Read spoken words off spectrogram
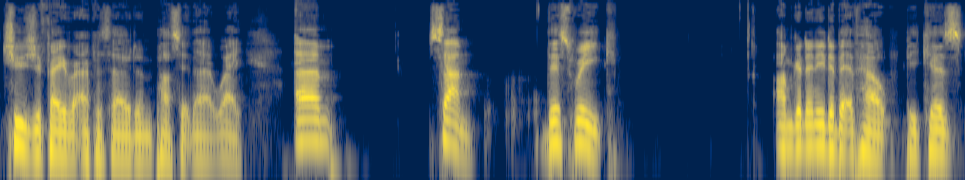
choose your favorite episode and pass it their way. Um, Sam, this week I'm going to need a bit of help because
